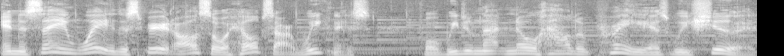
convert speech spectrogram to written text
In the same way, the Spirit also helps our weakness, for we do not know how to pray as we should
